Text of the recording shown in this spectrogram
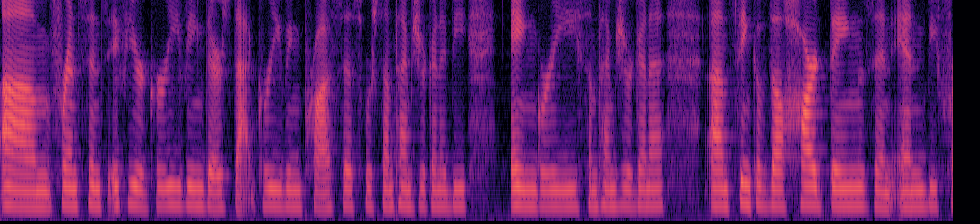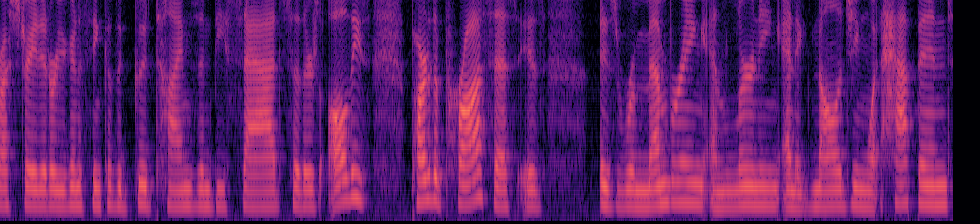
Um, for instance, if you're grieving, there's that grieving process where sometimes you're going to be angry, sometimes you're going to um, think of the hard things and, and be frustrated, or you're going to think of the good times and be sad. So there's all these, part of the process is is remembering and learning and acknowledging what happened,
